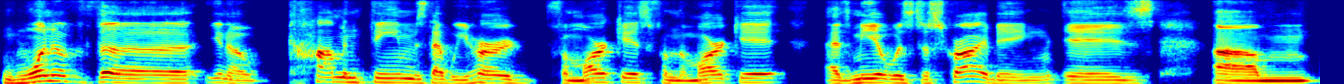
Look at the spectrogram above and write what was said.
one of the you know common themes that we heard from Marcus from the market, as Mia was describing, is um,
